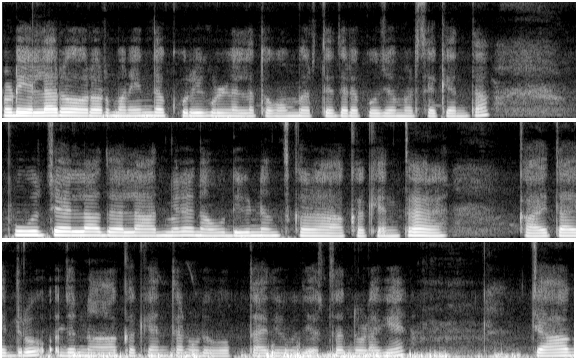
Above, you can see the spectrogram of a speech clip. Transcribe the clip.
ನೋಡಿ ಎಲ್ಲರೂ ಅವ್ರವ್ರ ಮನೆಯಿಂದ ಕುರಿಗಳನ್ನೆಲ್ಲ ತೊಗೊಂಬರ್ತಿದ್ದಾರೆ ಪೂಜೆ ಮಾಡ್ಸೋಕ್ಕೆ ಅಂತ. ಪೂಜೆ ಎಲ್ಲ ಅದೆಲ್ಲ ಆದಮೇಲೆ ನಾವು ದೀಡ್ ನಮಸ್ಕಾರ ಹಾಕೋಕ್ಕೆ ಅಂತ ಕಾಯ್ತಾಯಿದ್ರು ಅದನ್ನು ಹಾಕೋಕ್ಕೆ ಅಂತ ನೋಡಿ ಹೋಗ್ತಾಯಿದ್ದೀವಿ ದೇವಸ್ಥಾನದೊಳಗೆ. ಜಾಗ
